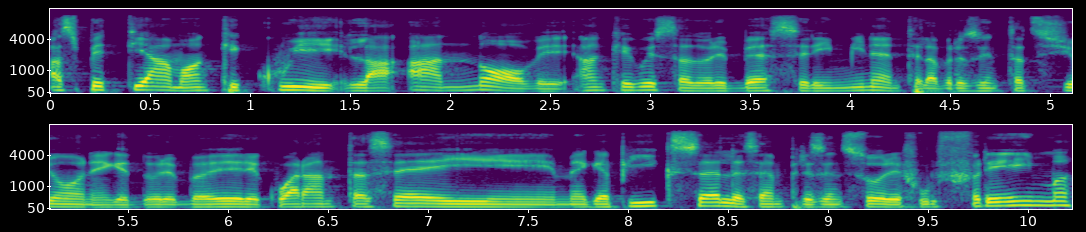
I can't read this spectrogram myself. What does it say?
Aspettiamo anche qui la A9, anche questa dovrebbe essere imminente la presentazione che dovrebbe avere 46 megapixel, sempre sensore full frame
